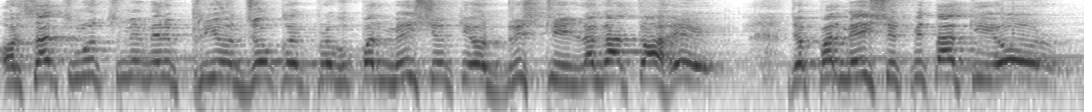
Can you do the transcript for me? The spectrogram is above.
और सचमुच में मेरे प्रियो, जो कोई प्रभु परमेश्वर की ओर दृष्टि लगाता है, जो परमेश्वर पिता की ओर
